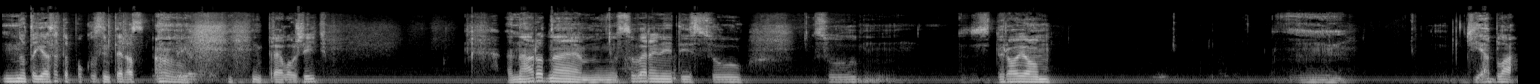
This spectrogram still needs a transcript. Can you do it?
No tak ja sa to pokúsim teraz preložiť. Národné suverenity sú, sú zdrojom mm, diabla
